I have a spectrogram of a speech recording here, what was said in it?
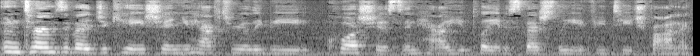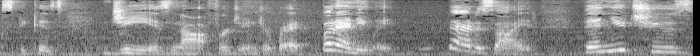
in terms of education, you have to really be cautious in how you play it, especially if you teach phonics, because G is not for gingerbread. But anyway, that aside, then you choose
